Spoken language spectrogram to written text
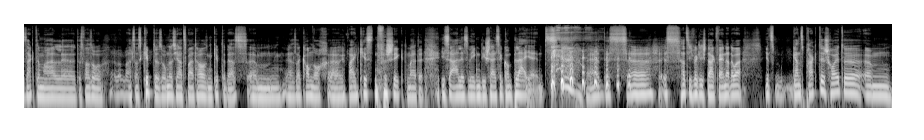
sagte mal, äh, das war so, äh, als das kippte, so um das Jahr 2000 kippte das, ähm, er hat kaum noch äh, Weinkisten verschickt, meinte, ist ja alles wegen die scheiße Compliance. ja, das äh, ist, hat sich wirklich stark verändert, aber jetzt ganz praktisch heute, ähm,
